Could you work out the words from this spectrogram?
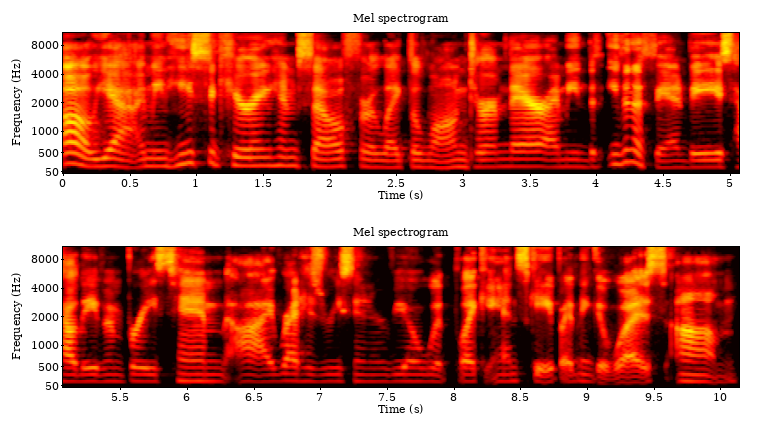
Oh yeah, I mean he's securing himself for like the long term there. I mean, the, even the fan base, how they've embraced him. I read his recent interview with like Andscape, I think it was. Um,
